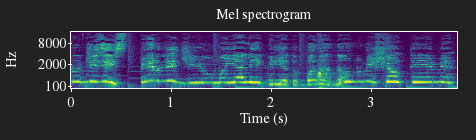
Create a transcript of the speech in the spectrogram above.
No desespero de Dilma e alegria do bananão do Michel Temer,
